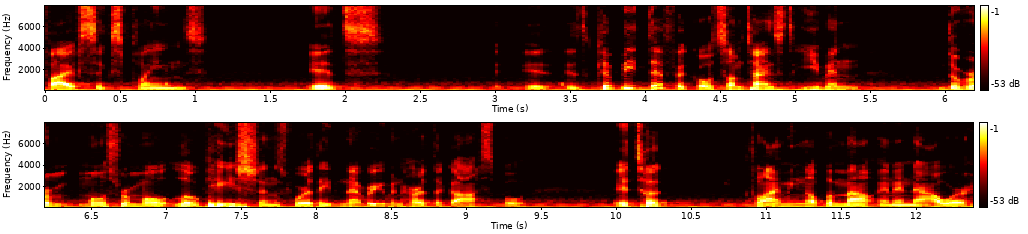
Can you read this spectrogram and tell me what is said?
five, six planes. It's, it, it could be difficult. Sometimes even the most remote locations where they've never even heard the gospel, it took climbing up a mountain an hour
